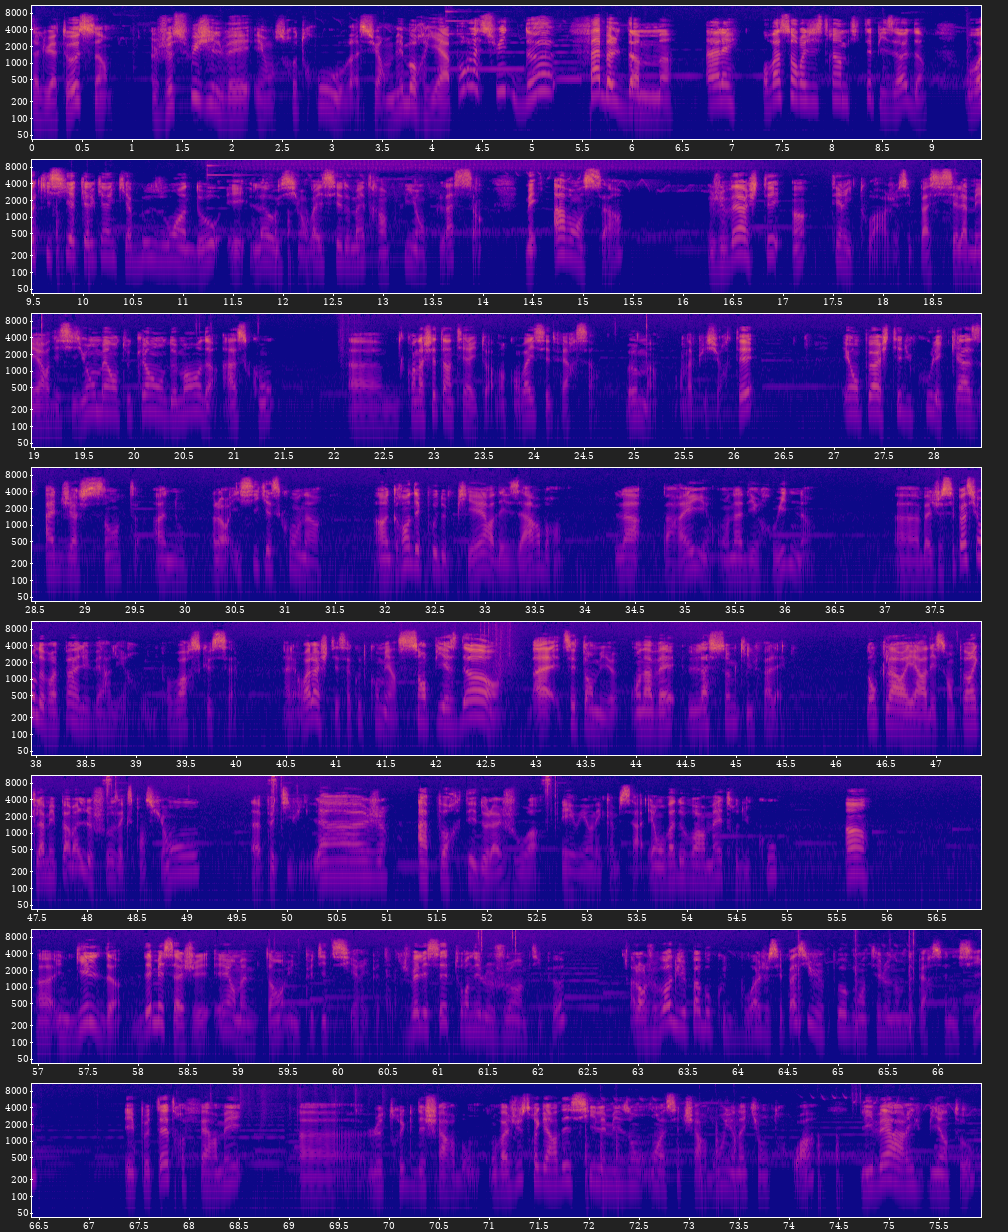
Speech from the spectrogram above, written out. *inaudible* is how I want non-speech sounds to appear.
Salut à tous, je suis Gilvet et on se retrouve sur Memoria pour la suite de Fabledom. Allez, on va s'enregistrer un petit épisode. On voit qu'ici il y a quelqu'un qui a besoin d'eau et là aussi on va essayer de mettre un puits en place. Mais avant ça, je vais acheter un territoire. Je sais pas si c'est la meilleure décision mais en tout cas on demande à ce qu'on euh, qu'on achète un territoire. Donc on va essayer de faire ça. Boum, on appuie sur T. Et on peut acheter du coup les cases adjacentes à nous. Alors ici qu'est-ce qu'on a? Un grand dépôt de pierres, des arbres. Là pareil, on a des ruines. Euh, bah, je sais pas si on devrait pas aller vers les ruines pour voir ce que c'est. Allez on va l'acheter, ça coûte combien? 100 pièces d'or? Bah, C'est tant mieux, on avait la somme qu'il fallait. Donc là regardez, ça on peut réclamer pas mal de choses, expansion, euh, petit village, apporter de la joie. Et oui on est comme ça. Et on va devoir mettre du coup un une guilde des messagers et en même temps une petite scierie peut-être. Je vais laisser tourner le jeu un petit peu. Alors je vois que j'ai pas beaucoup de bois, je sais pas si je peux augmenter le nombre de personnes ici. Et peut-être fermer euh, le truc des charbons. On va juste regarder si les maisons ont assez de charbon, il y en a qui ont 3. L'hiver arrive bientôt.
